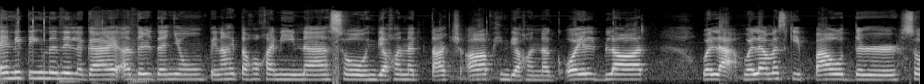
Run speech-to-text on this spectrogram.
anything na nilagay other than yung pinakita ko kanina. So, hindi ako nag-touch up, hindi ako nag-oil blot, wala. Wala maski powder. So,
